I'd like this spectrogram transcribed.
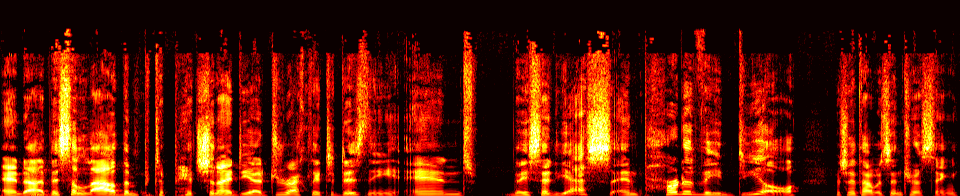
And uh, mm-hmm. this allowed them to pitch an idea directly to Disney, and they said yes. And part of the deal which I thought was interesting,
